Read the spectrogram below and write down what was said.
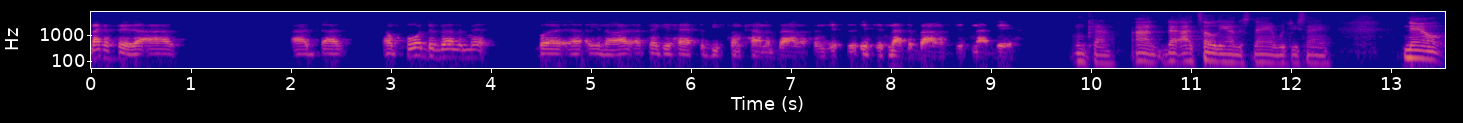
like I said, I, I, I, I'm for development, but uh, you know, I, I, think it has to be some kind of balance, and just it's just not the balance, just not there. Okay, I I totally understand what you're saying. Now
